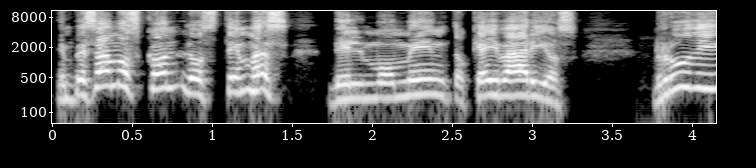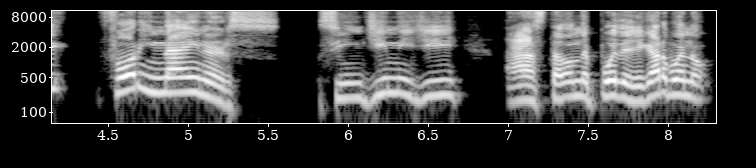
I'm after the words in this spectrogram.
Empezamos con los temas del momento, que hay varios. Rudy, 49ers, sin Jimmy G, ¿hasta dónde puede llegar? Bueno,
